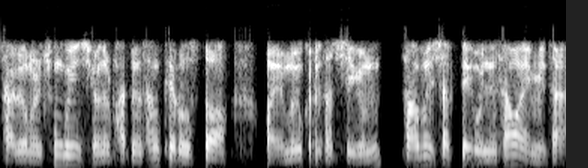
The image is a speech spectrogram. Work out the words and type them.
자금을 충분히 지원을 받은 상태로서 어, MOU에서 지금 사업은 시작되고 있는 상황입니다.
